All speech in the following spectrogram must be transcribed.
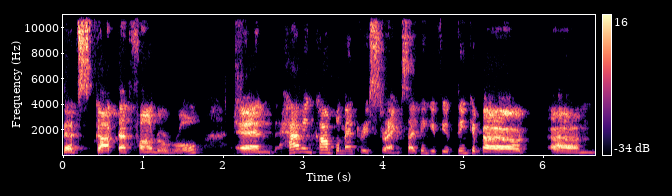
that's got that founder role. Sure. And having complementary strengths. I think if you think about um,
